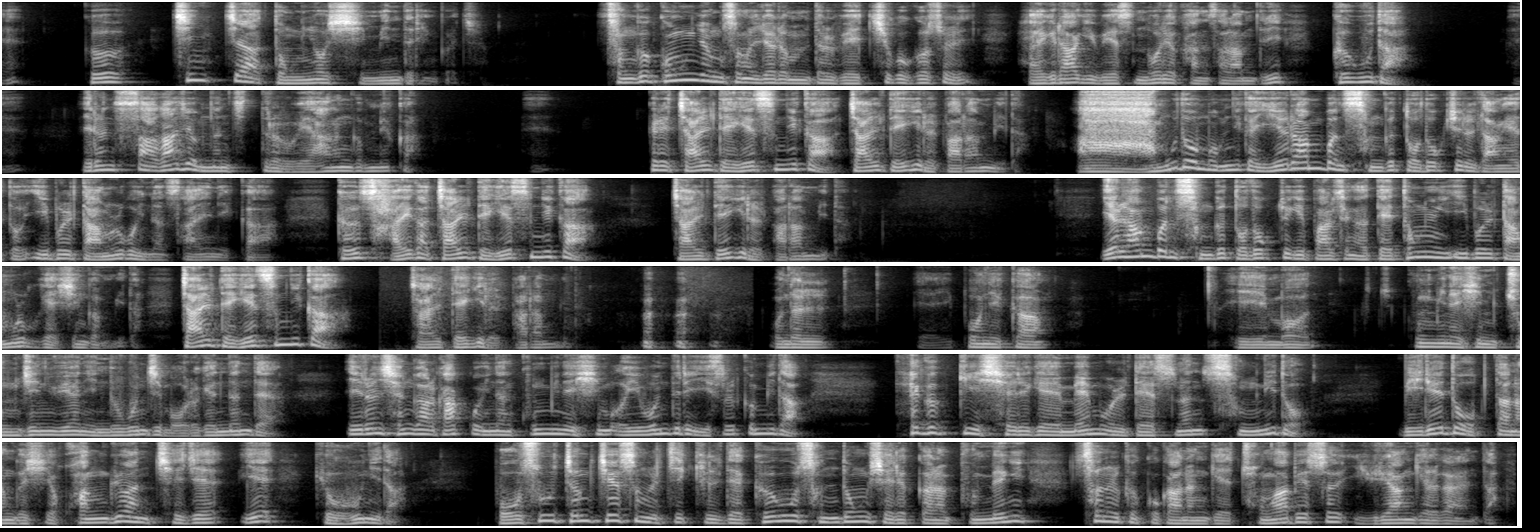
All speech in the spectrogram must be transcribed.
예? 그 진짜 동료 시민들인 거죠. 선거 공정성을 여러분들 외치고 그것을 해결하기 위해서 노력한 사람들이. 예? 이런 싸가지 없는 짓들을 왜 하는 겁니까 예? 그래 잘 되겠습니까 잘 되기를 바랍니다. 아무도 뭡니까 11번 선거 도둑질을 당해도 입을 다물고 있는 사회니까 그 사회가 잘 되겠습니까 잘 되기를 바랍니다. 11번 선거 도둑적이 발생하 대통령이 입을 다물고 계신 겁니다. 잘 되겠습니까 잘 되기를 바랍니다. 오늘 예, 보니까 이 뭐 국민의힘 중진위원이 누군지 모르겠는데 이런 생각을 갖고 있는 국민의힘 의원들이 있을 겁니다. 태극기 세력에 매몰돼서는 승리도 미래도 없다는 것이 황교안 체제의 교훈이다. 보수 정체성을 지킬 때 거우 선동 세력과는 분명히 선을 긋고 가는 게 종합에서 유리한 결과란다.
